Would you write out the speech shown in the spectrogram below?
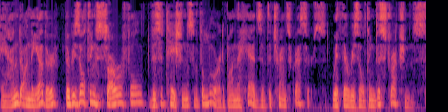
and, on the other, the resulting sorrowful visitations of the Lord upon the heads of the transgressors, with their resulting destructions.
